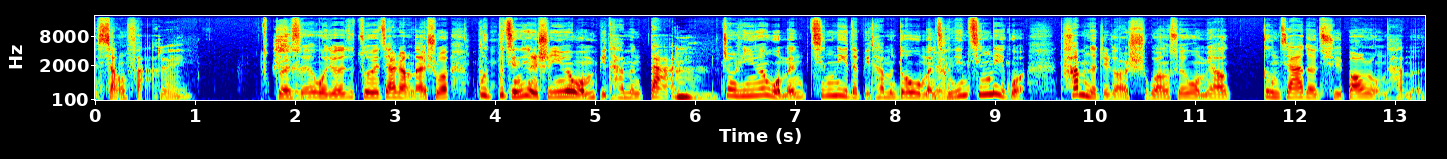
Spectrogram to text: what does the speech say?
想法。对对，所以我觉得，就作为家长来说，不不仅仅是因为我们比他们大，嗯。正是因为我们经历的比他们多，我们曾经经历过他们的这段时光，所以我们要更加的去包容他们。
